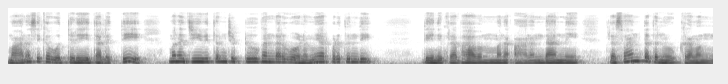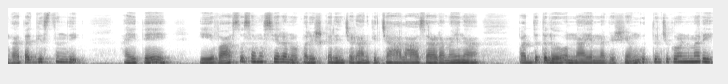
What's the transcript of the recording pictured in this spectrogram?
మానసిక ఒత్తిడి తలెత్తి మన జీవితం చుట్టూ గందరగోళం ఏర్పడుతుంది. దీని ప్రభావం మన ఆనందాన్ని ప్రశాంతతను క్రమంగా తగ్గిస్తుంది. అయితే ఈ వాస్తు సమస్యలను పరిష్కరించడానికి చాలా సరళమైన పద్ధతులు ఉన్నాయన్న విషయం గుర్తుంచుకోండి మరి.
